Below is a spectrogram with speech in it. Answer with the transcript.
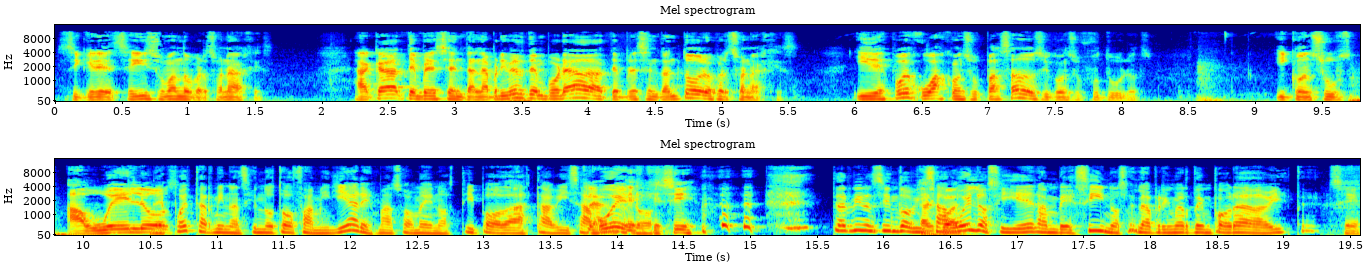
si querés seguir sumando personajes. Acá te presentan, la primera temporada te presentan todos los personajes. Y después jugás con sus pasados y con sus futuros. Y con sus abuelos. Después terminan siendo todos familiares más o menos, tipo hasta es bisabuelos. que sí, Terminan siendo bisabuelos y eran vecinos en la primera temporada, ¿viste? sí.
